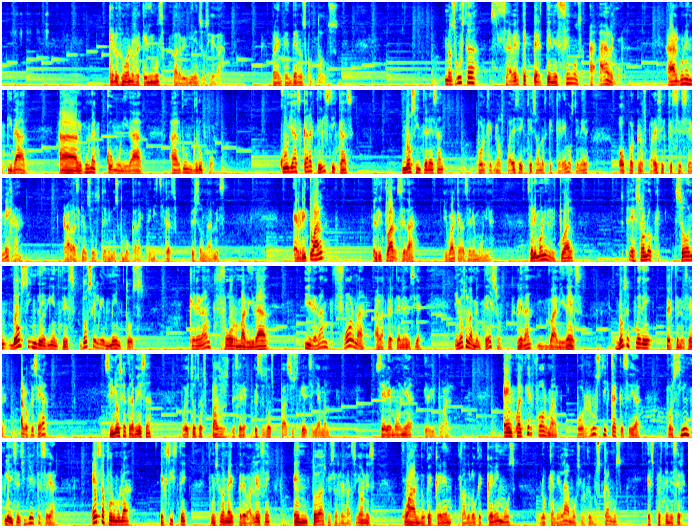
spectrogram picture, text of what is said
que los humanos requerimos para vivir en sociedad, para entendernos con todos. Nos gusta saber que pertenecemos a algo, a alguna entidad, a alguna comunidad, a algún grupo, cuyas características nos interesan porque nos parece que son las que queremos tener o porque nos parece que se semejan a las que nosotros tenemos como características personales. El ritual, el ritual se da igual que la ceremonia. Ceremonia y ritual eh, son, lo que, son dos ingredientes, dos elementos que le dan formalidad y le dan forma a la pertenencia. Y no solamente eso, le dan validez. No se puede pertenecer a lo que sea si no se atraviesa por estos dos pasos, de estos dos pasos que se llaman ceremonia y ritual. En cualquier forma, por rústica que sea, por simple y sencilla que sea, esta fórmula existe, funciona y prevalece en todas nuestras relaciones cuando, que queremos, cuando lo que queremos, lo que anhelamos, lo que buscamos es pertenecer.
